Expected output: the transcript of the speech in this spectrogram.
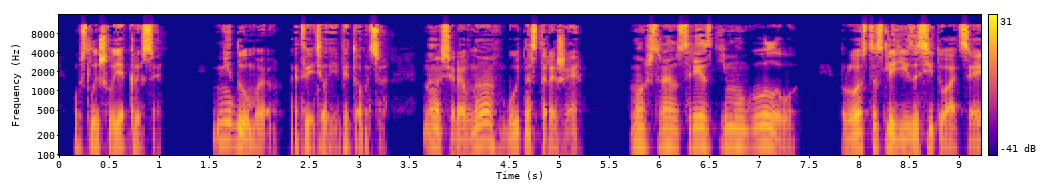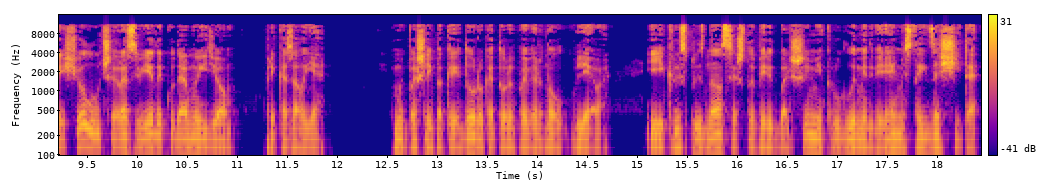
— услышал я крысы. «Не думаю», — ответил я питомцу. «Но все равно будь настороже. Можешь сразу срезать ему голову. Просто следи за ситуацией, а еще лучше разведай, куда мы идем», — приказал я. Мы пошли по коридору, который повернул влево и крыс признался, что перед большими круглыми дверями стоит защита.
